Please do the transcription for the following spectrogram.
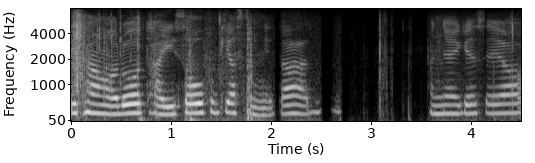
이상으로 다이소 후기였습니다. 안녕히 계세요.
